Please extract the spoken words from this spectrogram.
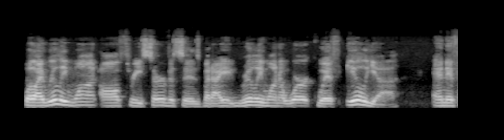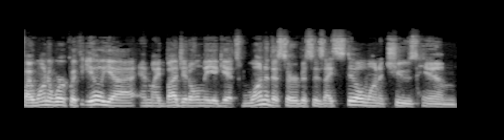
well, I really want all three services, but I really want to work with Ilya and if I want to work with Ilya and my budget only gets one of the services, I still want to choose him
